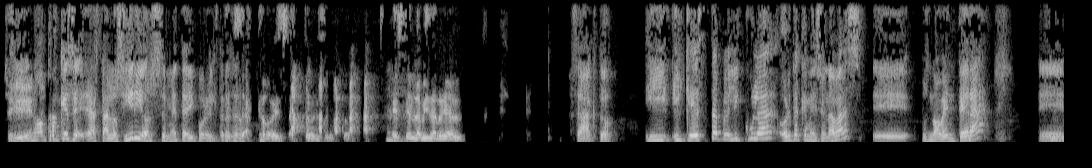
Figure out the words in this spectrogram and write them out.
Sí, no, creo que se, hasta los sirios se mete ahí por el trasero. Exacto, exacto, exacto. es en la vida real. Exacto. Y, y que esta película, ahorita que mencionabas, eh, pues noventera, eh,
